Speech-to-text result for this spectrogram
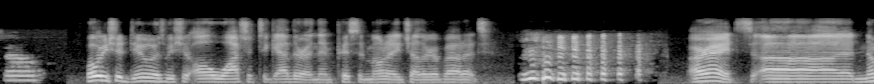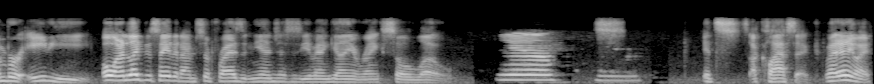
So What we should do is we should all watch it together and then piss and moan at each other about it. All right, uh, number 80. Oh, I'd like to say that I'm surprised that Neon Justice Evangelion ranks so low. yeah. Hmm. It's a classic. But anyway,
